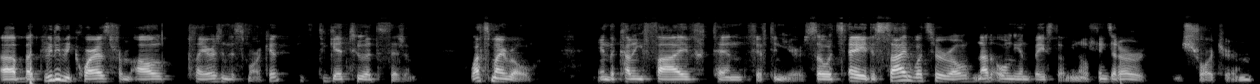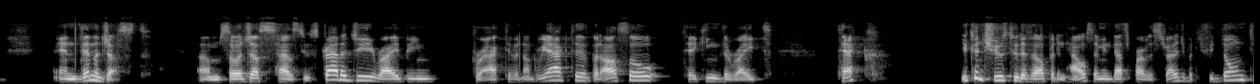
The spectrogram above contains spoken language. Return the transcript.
uh, but really requires from all players in this market to get to a decision. What's my role in the coming 5, 10, 15 years? So it's A, decide what's your role, not only on based on, you know, things that are short term, and then adjust. Um, so adjust has to strategy, right? Being proactive and not reactive, but also taking the right tech. You can choose to develop it in house. I mean, that's part of the strategy. But if you don't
